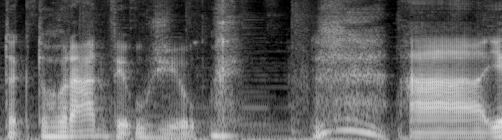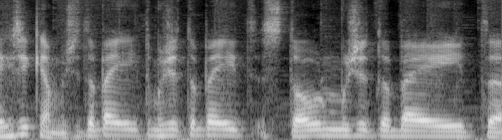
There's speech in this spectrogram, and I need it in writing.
tak toho rád využiju. A jak říkám, může to být, může to být stone, může to být, uh,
